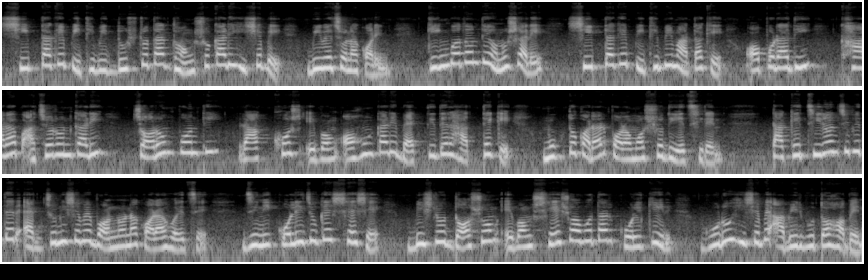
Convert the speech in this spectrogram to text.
শিব তাকে পৃথিবীর দুষ্টতার ধ্বংসকারী হিসেবে বিবেচনা করেন। কিংবদন্তি অনুসারে শিব তাকে পৃথিবী মাতাকে অপরাধী, খারাপ আচরণকারী, চরমপন্থী, রাক্ষস এবং অহংকারী ব্যক্তিদের হাত থেকে মুক্ত করার পরামর্শ দিয়েছিলেন। তাকে চিরঞ্জীবীদের একজন হিসেবে বর্ণনা করা হয়েছে, যিনি কলিযুগের শেষে বিষ্ণুর দশম এবং শেষ অবতার কল্কির গুরু হিসেবে আবির্ভূত হবেন।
